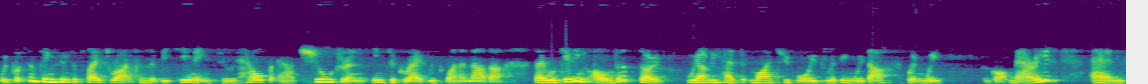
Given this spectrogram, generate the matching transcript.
we put some things into place right from the beginning to help our children integrate with one another. They were getting older, so we only had my two boys living with us when we got married, and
